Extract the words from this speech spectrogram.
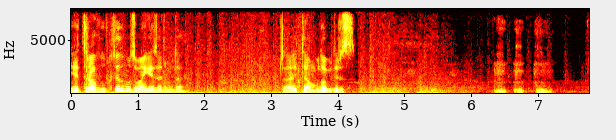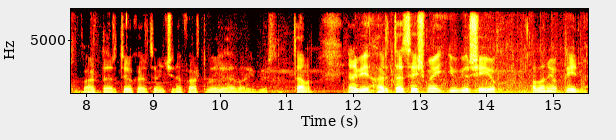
etrafı lootlayalım o zaman gezelim de. Daha item bulabiliriz. Farklı harita yok. Haritanın içinde farklı bölgeler var gibi gösteriyor. Tamam. Yani bir harita seçme gibi bir şey yok. Alanı yok değil mi?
